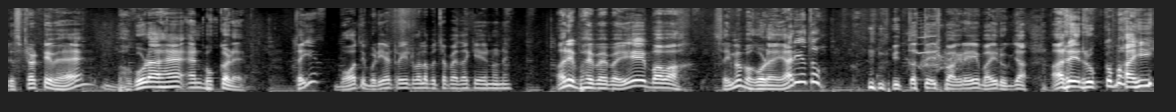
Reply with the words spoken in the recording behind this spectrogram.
डिस्ट्रक्टिव है भगोड़ा है एंड भुक्कड़ है। सही है? बहुत ही बढ़िया ट्रेड वाला बच्चा पैदा किया इन्होंने। अरे भाई भाई भाई ए बाबा सही में भगोड़ा है यार ये तो। इतना तेज भाग रहे भाई रुक जा। अरे रुक भाई।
